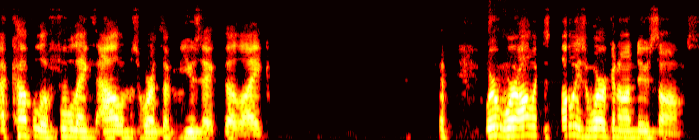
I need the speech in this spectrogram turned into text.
a couple of full length albums worth of music that like we're we're always always working on new songs.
